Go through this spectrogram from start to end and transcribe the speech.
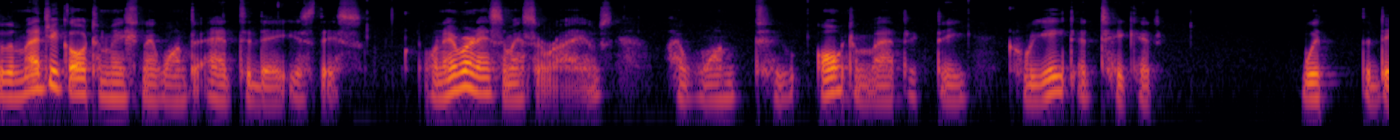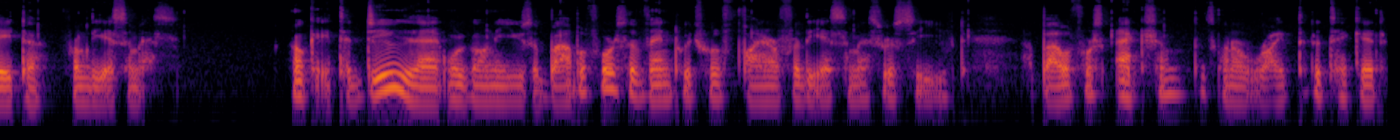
So the magic automation I want to add today is this. Whenever an SMS arrives, I want to automatically create a ticket with the data from the SMS. Okay, to do that, we're going to use a BabelForce event which will fire for the SMS received, a BabelForce action that's going to write to the ticket,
